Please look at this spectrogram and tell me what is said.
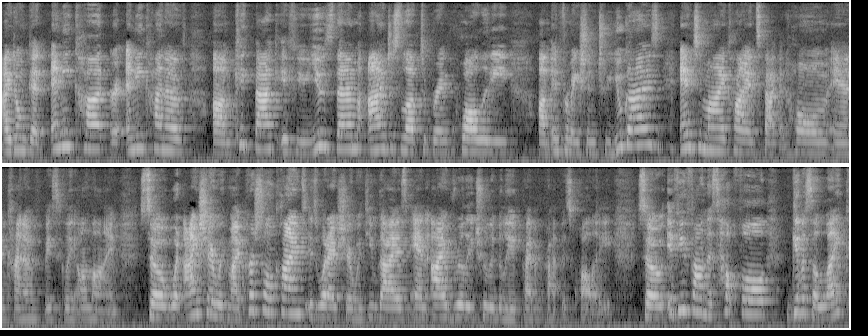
I don't get any cut or any kind of um, kickback if you use them. I just love to bring quality um, information to you guys and to my clients back at home and kind of basically online. So what I share with my personal clients is what I share with you guys and I really truly believe private prep is quality. So if you found this helpful, give us a like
